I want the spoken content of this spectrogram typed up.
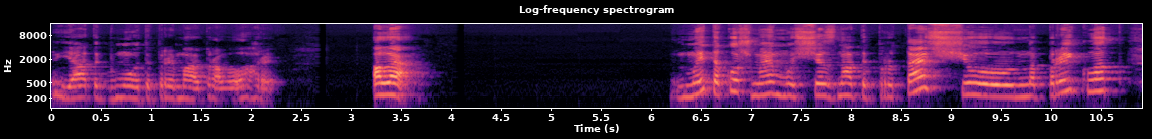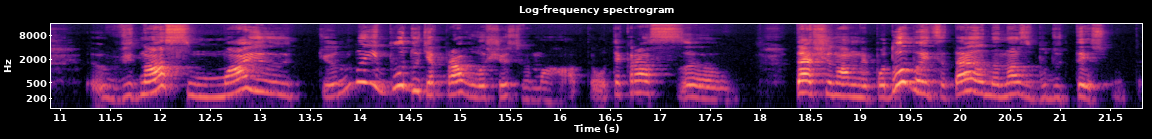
Я, так би мовити, приймаю правила гри. Але ми також маємо ще знати про те, що, наприклад, від нас мають, ну і будуть, як правило, щось вимагати. От якраз е, те, що нам не подобається, те на нас будуть тиснути.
